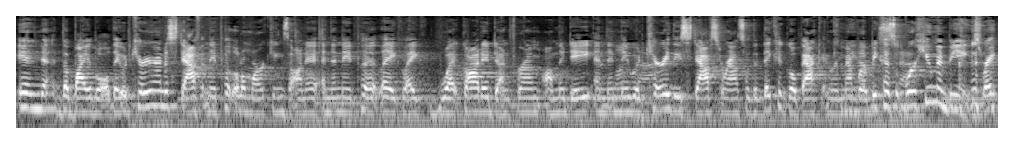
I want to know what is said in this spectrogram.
in the Bible. They would carry around a staff, and they put little markings on it, and then they'd put like like what God had done for him on the date, and then they would that. carry these staffs around so that they could go back and remember. a Because we're human beings, right?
